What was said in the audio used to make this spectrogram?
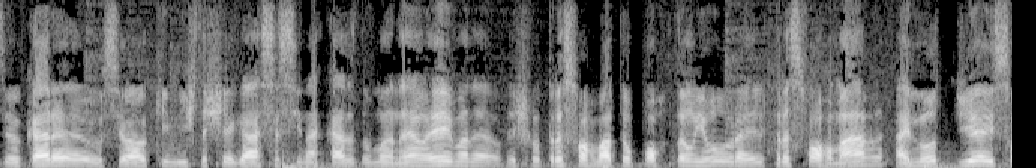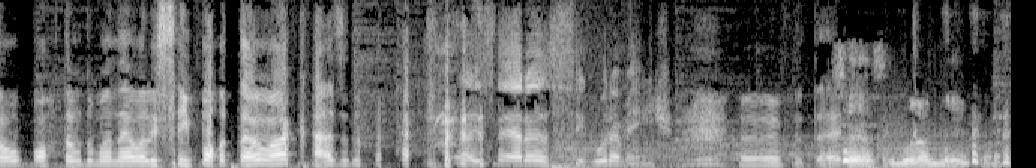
Se o cara, o seu alquimista chegasse assim na casa do Manel, ei Manel, deixa eu transformar teu portão em ouro, aí ele transformava, aí no outro dia aí só o portão do Manel ali sem portão, a casa do. Isso era seguramente. Ai, putaria. É, seguramente. né?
